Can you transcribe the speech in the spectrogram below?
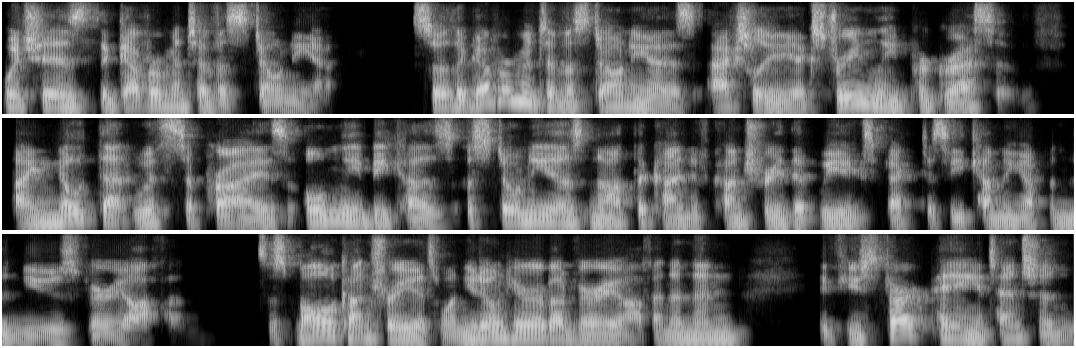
which is the government of Estonia. So, the government of Estonia is actually extremely progressive. I note that with surprise only because Estonia is not the kind of country that we expect to see coming up in the news very often. It's a small country, it's one you don't hear about very often. And then if you start paying attention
